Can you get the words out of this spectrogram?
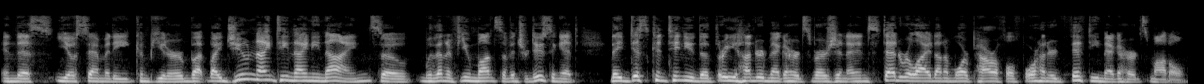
in this Yosemite computer, but by June 1999, so within a few months of introducing it, they discontinued the 300 megahertz version and instead relied on a more powerful 450 megahertz model.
